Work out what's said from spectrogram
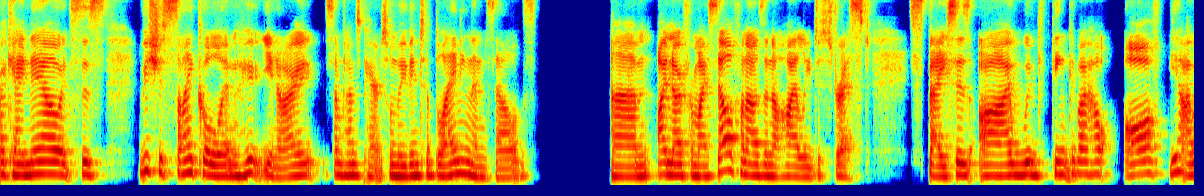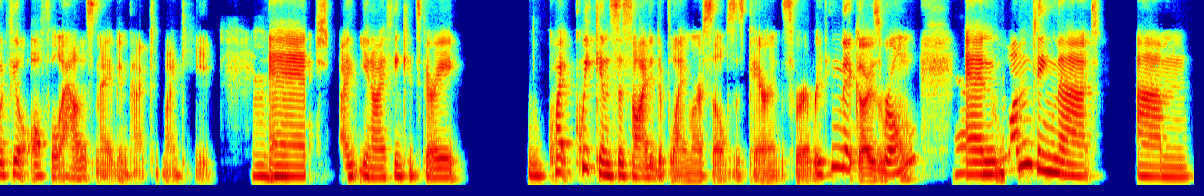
okay, now it's this vicious cycle. And who, you know, sometimes parents will move into blaming themselves. Um, I know for myself when I was in a highly distressed spaces, I would think about how off, yeah, I would feel awful at how this may have impacted my kid. Mm-hmm. And I, you know, I think it's very quite quick in society to blame ourselves as parents for everything that goes wrong. Yeah. And one thing that um,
